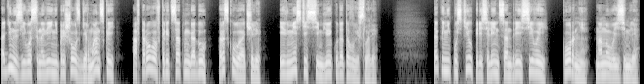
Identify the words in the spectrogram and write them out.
один из его сыновей не пришел с германской, а второго в 30-м году раскулачили и вместе с семьей куда-то выслали. Так и не пустил переселенец Андрей Сивой корни на новой земле.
